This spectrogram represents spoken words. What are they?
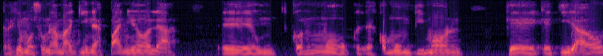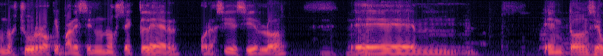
Trajimos una máquina española eh, con un, que es como un timón que, tira unos churros que parecen unos eclair, por así decirlo. Eh, entonces,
